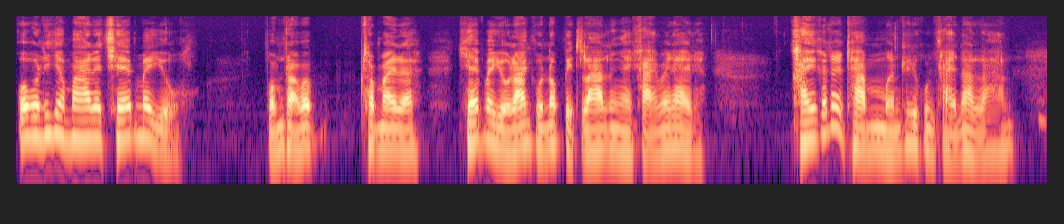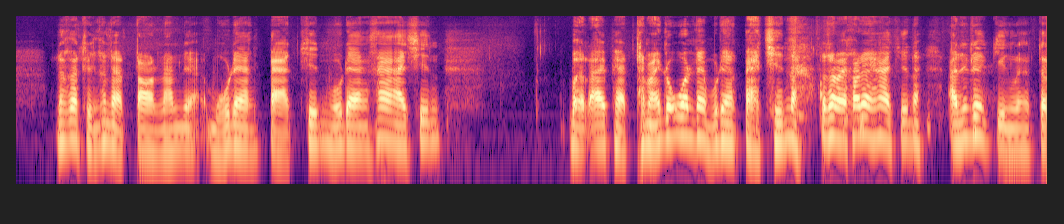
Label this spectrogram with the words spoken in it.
โอ้วันนี้จะมาแล้วเชฟไม่อยู่ ผมถามว่าทำไมล่ะเชฟไม่อยู่ร้านคุณต้องปิดร้านยังไงขายไม่ได้เลยใครก็ได้ทำเหมือนที่คุณขายหน้าร้าน แล้วก็ถึงขนาดตอนนั้นเนี่ย หมูแดงแปดชิ้น หมูแดงห้าชิ้น เปิด iPad ทำไมลุงอ้วนได้หมูแดงแปดชิ้นนะแล้วทำไมเขาได้ห้าชิ้นนะอันนี้เรื่องจริงเลยจะ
